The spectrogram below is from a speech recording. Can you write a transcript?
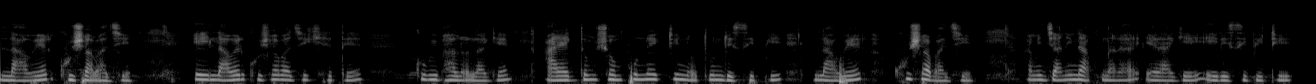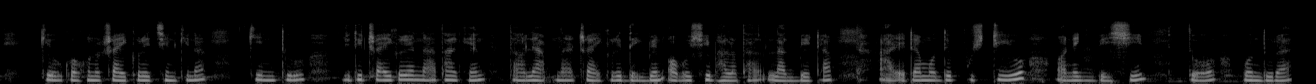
লাউয়ের খুসাবাজি। এই লাউয়ের খুসাবাজি খেতে খুবই ভালো লাগে আর একদম সম্পূর্ণ একটি নতুন রেসিপি লাউয়ের খুসাবাজি। আমি জানি না আপনারা এর আগে এই রেসিপিটি কেউ কখনো ট্রাই করেছেন কিনা। কিন্তু যদি ট্রাই করে না থাকেন, তাহলে আপনারা ট্রাই করে দেখবেন অবশ্যই ভালো লাগবে এটা। আর এটার মধ্যে পুষ্টিও অনেক বেশি। তো বন্ধুরা,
